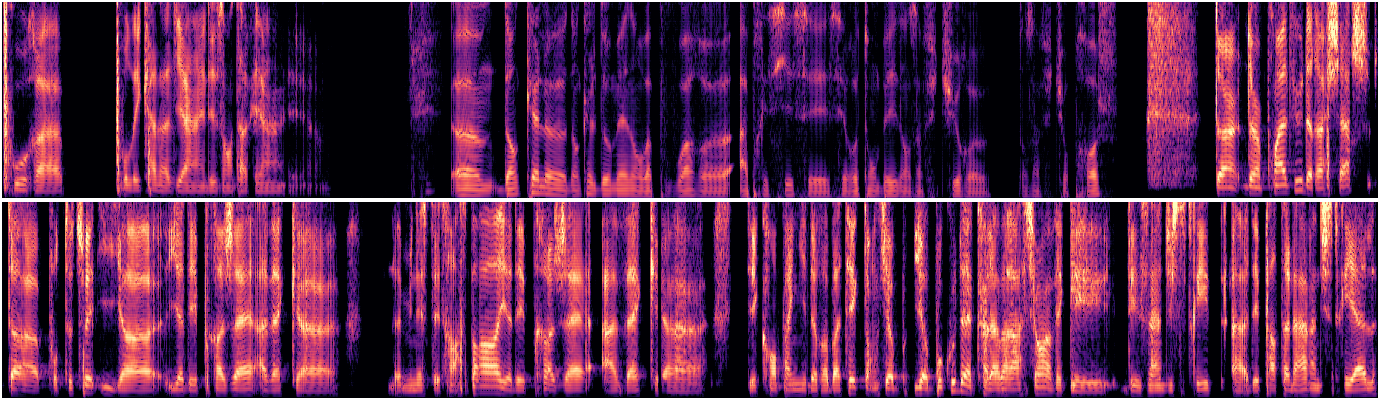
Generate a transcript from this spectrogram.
pour, euh, pour les Canadiens et les Ontariens. Et, dans, quel, dans quel domaine on va pouvoir apprécier ces, ces, retombées dans un futur, dans un futur proche? D'un point de vue de recherche, pour tout de suite, il y a, il y a des projets avec le ministre des Transports, il y a des projets avec euh, des compagnies de robotique. Donc, il y a, beaucoup de collaboration avec des, industries, euh, des partenaires industriels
